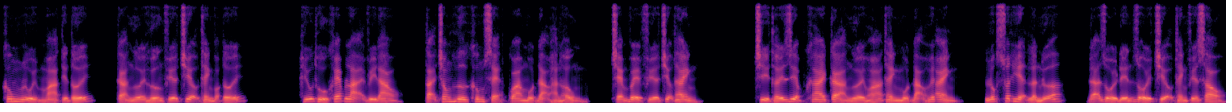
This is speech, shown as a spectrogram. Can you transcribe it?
không lùi mà tiến tới, cả người hướng phía triệu thanh vào tới. Hữu thủ khép lại vì đao, tại trong hư không xẹt qua một đạo hàn hồng, chém về phía triệu thanh. Chỉ thấy diệp khai cả người hóa thành một đạo huyết ảnh, lúc xuất hiện lần nữa, đã rồi đến rồi triệu thanh phía sau.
